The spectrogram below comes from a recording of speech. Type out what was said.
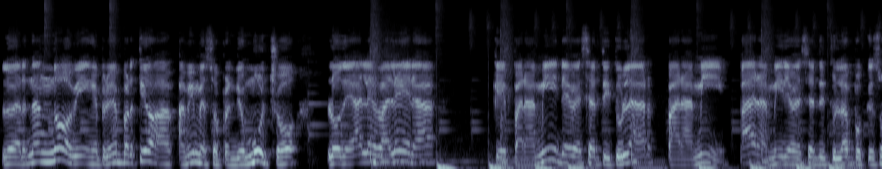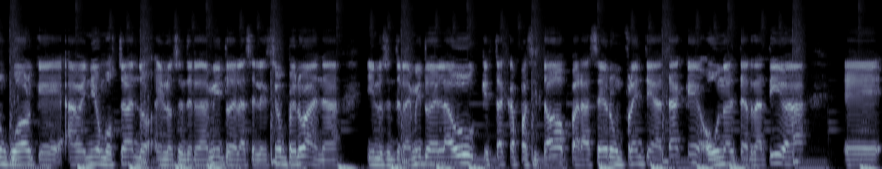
Lo de Hernán Novi en el primer partido a, a mí me sorprendió mucho. Lo de Alex Valera, que para mí debe ser titular, para mí, para mí debe ser titular porque es un jugador que ha venido mostrando en los entrenamientos de la selección peruana y en los entrenamientos de la U que está capacitado para hacer un frente de ataque o una alternativa eh,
